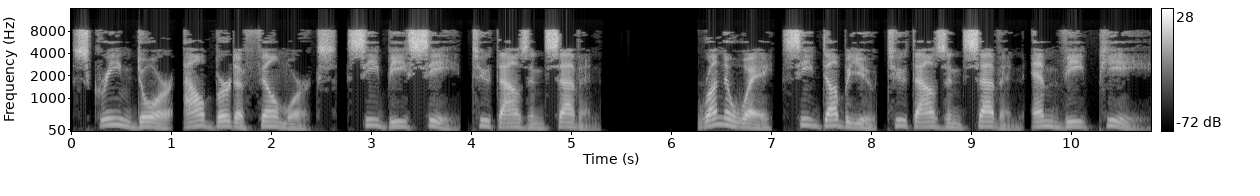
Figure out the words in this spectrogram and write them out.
Screen Door, Alberta Filmworks, CBC 2007. Runaway, CW 2007 MVP,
